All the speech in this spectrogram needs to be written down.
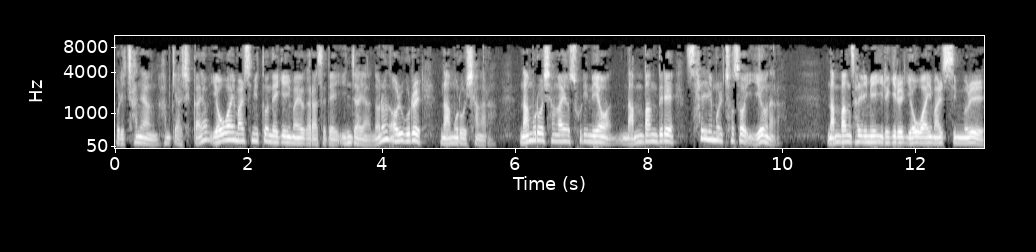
우리 찬양 함께 하실까요? 여호와의 말씀이 또 내게 임하여 가라사대 인자야 너는 얼굴을 나무로 향하라 나무로 향하여 소리내어 남방들의 살림을 쳐서 예언하라 남방 살림에 이르기를 여호와의 말씀을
